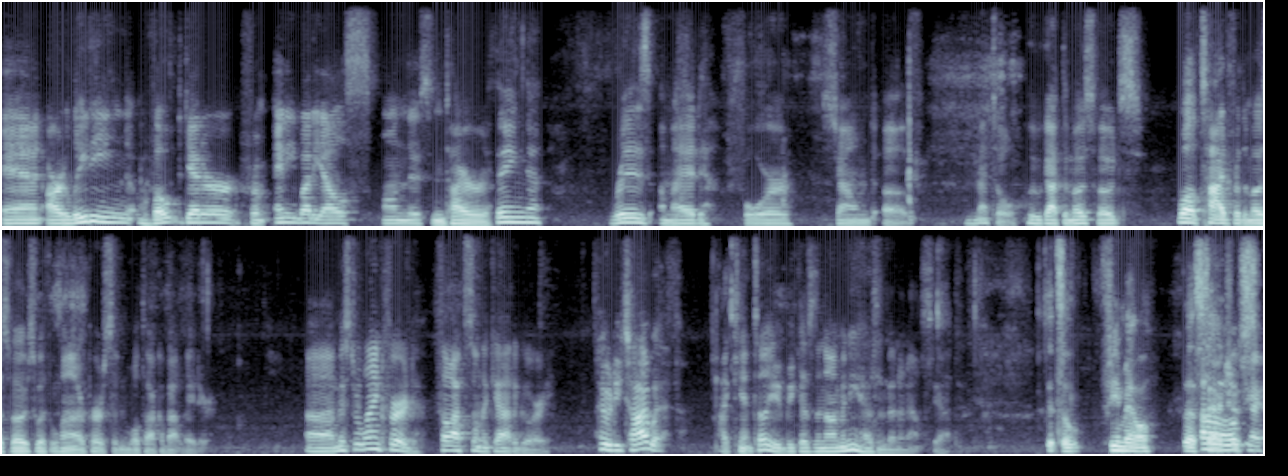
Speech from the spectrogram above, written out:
and our leading vote getter from anybody else on this entire thing, Riz Ahmed for Sound of Metal, who got the most votes. Well, tied for the most votes with one other person we'll talk about later. Uh, Mr. Langford, thoughts on the category? Who'd he tie with? I can't tell you because the nominee hasn't been announced yet. It's a female best Oh, actress. okay.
